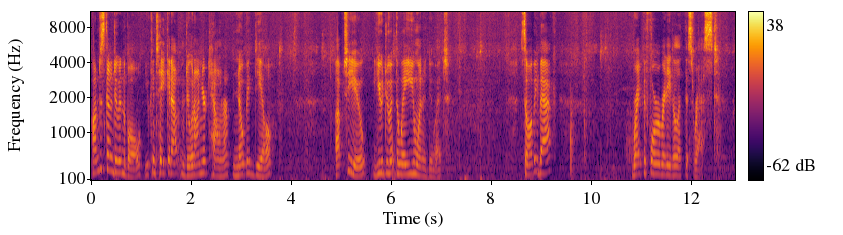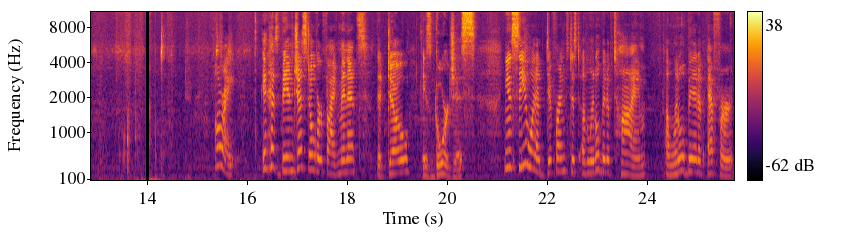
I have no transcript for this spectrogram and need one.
I'm just gonna do it in the bowl. You can take it out and do it on your counter, no big deal. Up to you, you do it the way you wanna do it. So I'll be back right before we're ready to let this rest. All right, it has been just over five minutes. The dough is gorgeous. You see what a difference, just a little bit of time, a little bit of effort,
